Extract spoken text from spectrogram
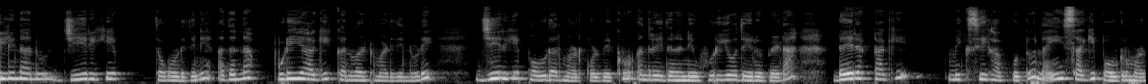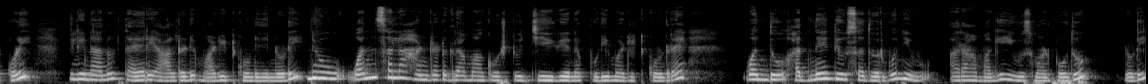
ಇಲ್ಲಿ ನಾನು ಜೀರಿಗೆ ತೊಗೊಂಡಿದ್ದೀನಿ. ಅದನ್ನು ಪುಡಿಯಾಗಿ ಕನ್ವರ್ಟ್ ಮಾಡಿದ್ದೀನಿ ನೋಡಿ. ಜೀರಿಗೆ ಪೌಡರ್ ಮಾಡ್ಕೊಳ್ಬೇಕು. ಅಂದರೆ ಇದನ್ನು ನೀವು ಹುರಿಯೋದೇನು ಬೇಡ. ಡೈರೆಕ್ಟಾಗಿ ಮಿಕ್ಸಿಗೆ ಹಾಕ್ಬಿಟ್ಟು ನೈಸಾಗಿ ಪೌಡ್ರ್ ಮಾಡ್ಕೊಳ್ಳಿ. ಇಲ್ಲಿ ನಾನು ತಯಾರಿ ಆಲ್ರೆಡಿ ಮಾಡಿ ಇಟ್ಕೊಂಡಿದ್ದೀನಿ ನೋಡಿ. ನೀವು ಒಂದು ಸಲ ಹಂಡ್ರೆಡ್ ಗ್ರಾಮ್ ಆಗುವಷ್ಟು ಜೀರಿಗೆನ ಪುಡಿ ಮಾಡಿಟ್ಕೊಂಡ್ರೆ ಒಂದು ಹದಿನೈದು ದಿವಸದವರೆಗೂ ನೀವು ಆರಾಮಾಗಿ ಯೂಸ್ ಮಾಡ್ಬೋದು. ನೋಡಿ.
